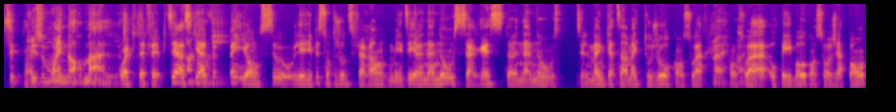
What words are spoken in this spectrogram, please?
c'est Ouais. plus ou moins normal. Oui, tout à fait. Puis, tu sais, en ski alpin, ils ont les, pistes sont toujours différentes, mais un anneau, ça reste un anneau. C'est le même 400 mètres toujours, qu'on soit, Ouais, soit aux Pays-Bas, qu'on soit au Japon.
